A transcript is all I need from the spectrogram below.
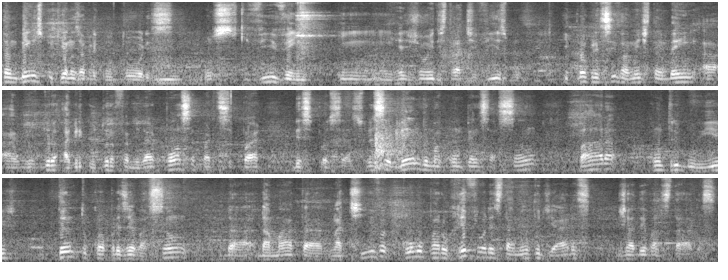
também os pequenos agricultores, os que vivem em, em regiões de extrativismo e progressivamente também a agricultura, a agricultura familiar possa participar desse processo, recebendo uma compensação para contribuir tanto com a preservação da, da, mata nativa, como para o reflorestamento de áreas já devastadas.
